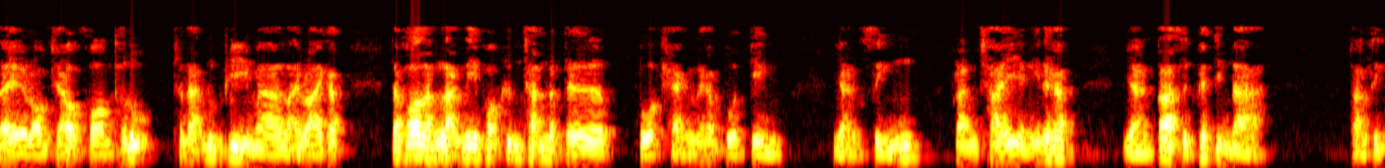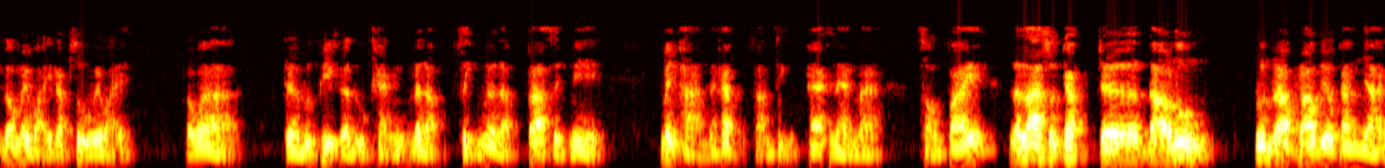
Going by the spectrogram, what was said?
ได้รองแชมป์ฟอร์มทะลุชนะรุ่นพี่มาหลายรายครับ แต่พอหลังๆนี่พอขึ้นชั้นมาเจอตัวแข็งนะครับ ตัวจริงอย่างสิงห์พรันชัยอย่างนี้นะครับ อย่างกล้าศึกเพชรจินดา สามสิงห์ก็ไม่ไหวครับ สู้ไม่ไหว เพราะว่าเจอรุ่นพี่กระดูกแข็งระดับสิงห์ระดับกล้าศึกนี่ ไม่ผ่านนะครับสามสิงแพ้คะแนนมาสองไฟและล่าสุดครับเจอดาวรุ่งรุ่นราวคราวเดียวกันอย่าง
